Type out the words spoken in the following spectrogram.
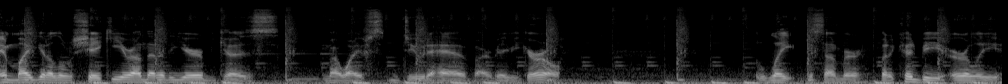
it might get a little shaky around the end of the year because my wife's due to have our baby girl late December, but it could be early.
